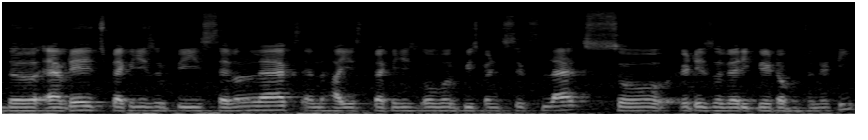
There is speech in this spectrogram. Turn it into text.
the average package is rupees 7 lakhs and the highest package is over rupees 26 lakhs. So it is a very great opportunity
